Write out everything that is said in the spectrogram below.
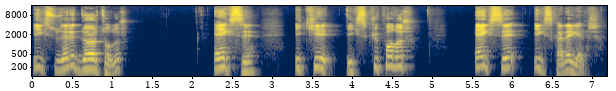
x üzeri 4 olur. Eksi 2x küp olur. Eksi x kare gelir.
